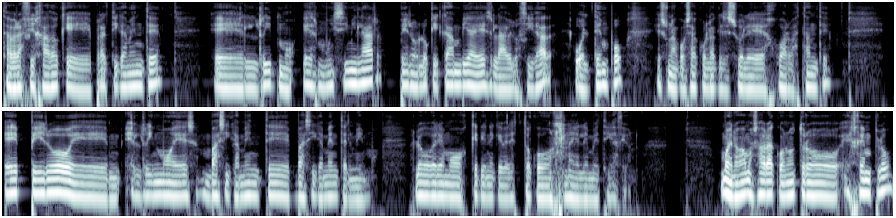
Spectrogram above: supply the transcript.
Te habrás fijado que prácticamente el ritmo es muy similar, pero lo que cambia es la velocidad o el tempo. Es una cosa con la que se suele jugar bastante. Eh, pero eh, el ritmo es básicamente, básicamente el mismo. Luego veremos qué tiene que ver esto con la investigación. Bueno, vamos ahora con otro ejemplo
